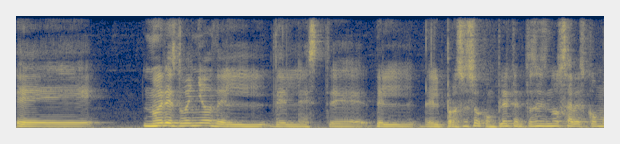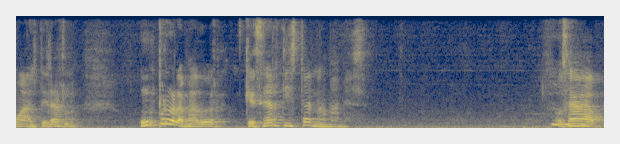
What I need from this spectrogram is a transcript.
eh, no eres dueño del, del, este, del, del proceso completo, entonces no sabes cómo alterarlo un programador que sea artista, no mames. O sea,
